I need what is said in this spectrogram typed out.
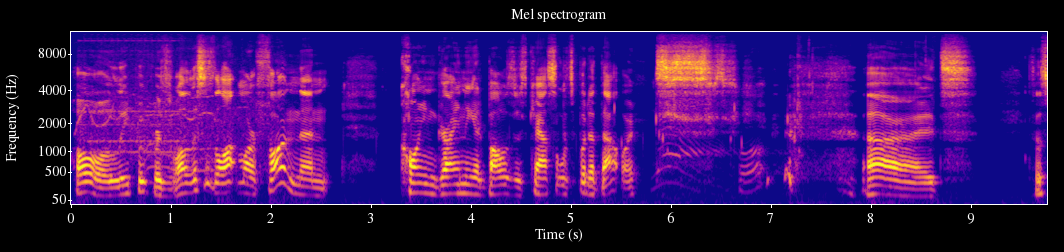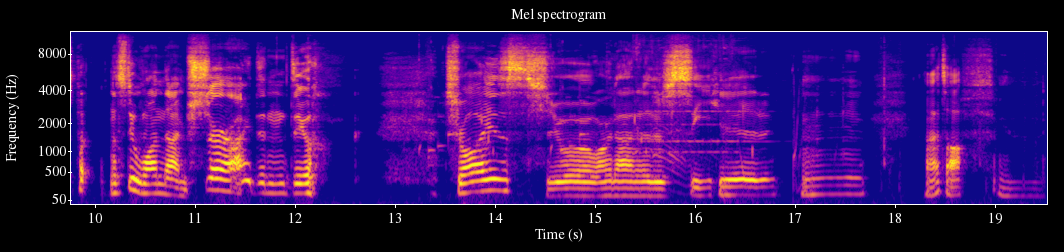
Holy poopers. Well, this is a lot more fun than coin grinding at Bowser's Castle, let's put it that way. Alright. So let's put let's do one that I'm sure I didn't do. Troy's? Sure, why not? Just see here. Mm, that's off. And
